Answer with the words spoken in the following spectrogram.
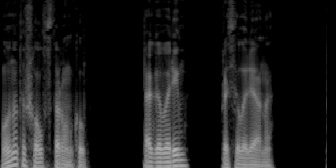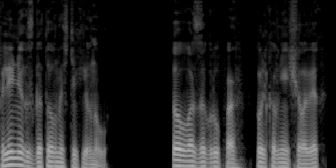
он отошел в сторонку. «Поговорим?» — просила Лиана. Пленник с готовностью кивнул. «Что у вас за группа? Сколько в ней человек?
